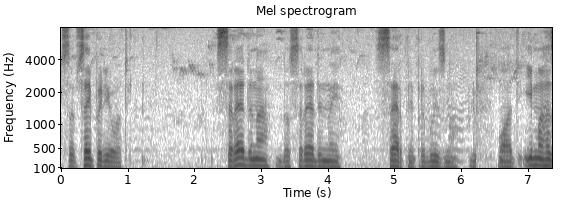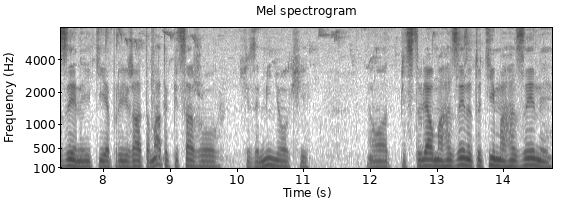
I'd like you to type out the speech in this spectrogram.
це в цей період. Середина до середини серпня приблизно. От. І магазини, які я приїжджав, там маток підсаджував, чи замінював, чи от, підставляв магазини, то ті магазини,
